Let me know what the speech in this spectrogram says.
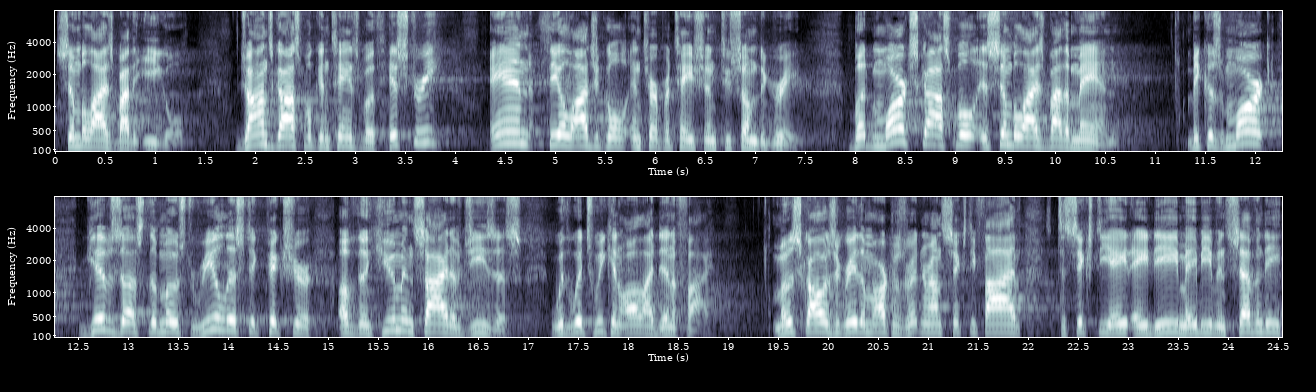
symbolized by the eagle. John's gospel contains both history and theological interpretation to some degree. But Mark's gospel is symbolized by the man because Mark gives us the most realistic picture of the human side of Jesus with which we can all identify. Most scholars agree the Mark was written around 65 to 68 AD, maybe even 70,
